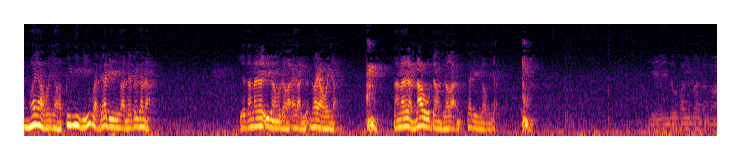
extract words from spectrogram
အနွားရဝဲကြပြီးပြီးပြီကွာဗျာဒီကနေပိခဏရေတဏ္ဍာရဣဒံဟုတ်တာကအဲ့ဒါအနွားရဝဲကြတဏ္ဍာရနာဟုတ်တံဆိုတာကဗျာဒီကဝဲကြ ယေဒုက္ခဝိပဿနာ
